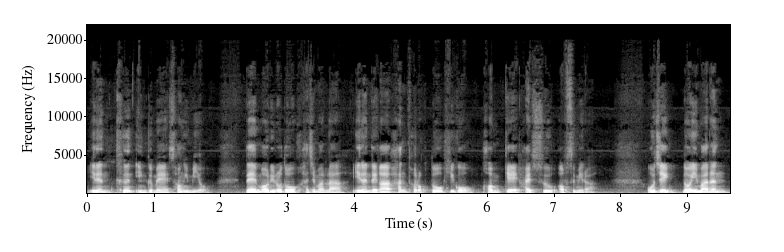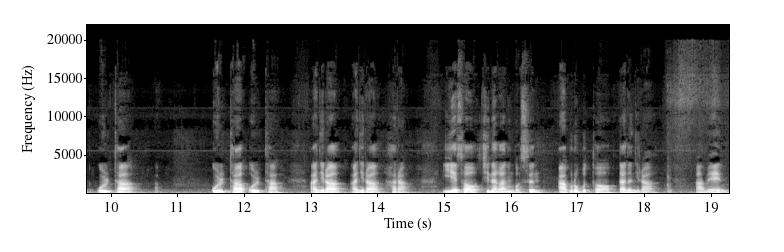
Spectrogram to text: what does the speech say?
이는 큰 임금의 성임이요. 내 머리로도 하지 말라. 이는 내가 한 터럭도 희고 검게 할 수 없음이라. 오직 너희 말은 옳다 옳다 옳다. 아니라 아니라 하라. 이에서 지나가는 것은 악으로부터 나느니라. 아멘.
